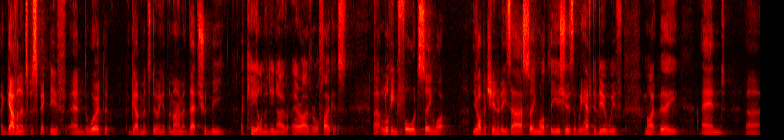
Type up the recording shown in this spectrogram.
a governance perspective and the work that the government's doing at the moment, that should be a key element in our, our overall focus. Uh, looking forward, seeing what the opportunities are, seeing what the issues that we have to deal with might be, and uh,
